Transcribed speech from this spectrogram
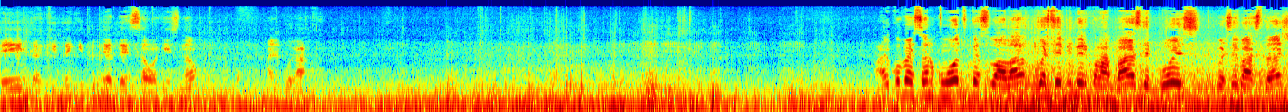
Eita, aqui tem que ter atenção aqui, senão vai no buraco. Aí conversando com outro pessoal lá, conversei primeiro com o rapaz, depois conversei bastante.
